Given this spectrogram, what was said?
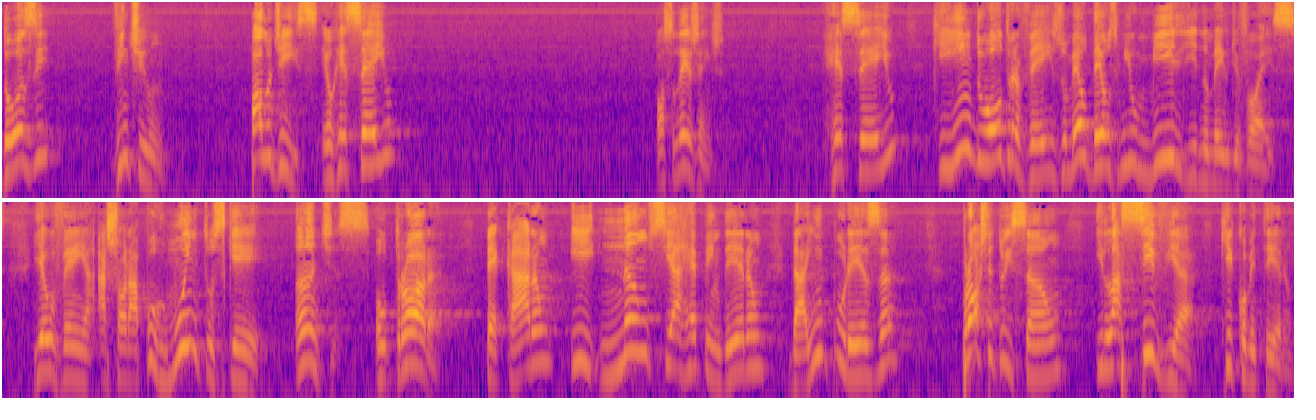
12, 21. Paulo diz: Eu receio. Posso ler, gente? Receio que indo outra vez o meu Deus me humilhe no meio de vós, e eu venha a chorar por muitos que antes, outrora, pecaram e não se arrependeram da impureza, prostituição e lascívia que cometeram.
